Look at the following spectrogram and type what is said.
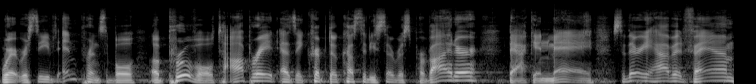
where it received in principle approval to operate as a crypto custody service provider back in May. So there you have it, fam.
